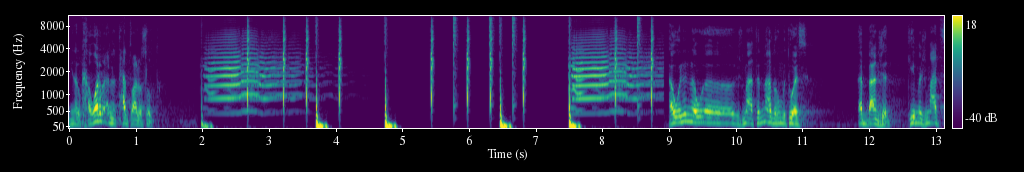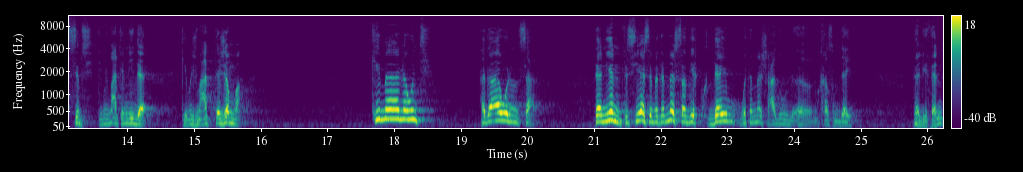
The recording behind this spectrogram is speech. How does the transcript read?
من الخور أن نتحدثوا على سلطة. اولا آه، جماعة النهضة هم توانسة أب عن جد. كيما جماعة السبسي كيما جماعة النداء كيما جماعة التجمع. كيما أنا وأنت. هذا أول ساعة. ثانيا في السياسة ما ثماش صديق دايم وما ثماش عدو آه، خصم دايم. ثالثا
